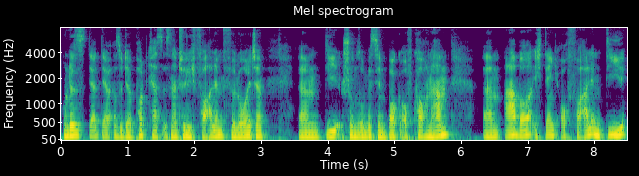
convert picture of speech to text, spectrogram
Und das ist der, der, also der Podcast ist natürlich vor allem für Leute, ähm, die schon so ein bisschen Bock auf Kochen haben. Ähm, aber ich denke auch vor allem die,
